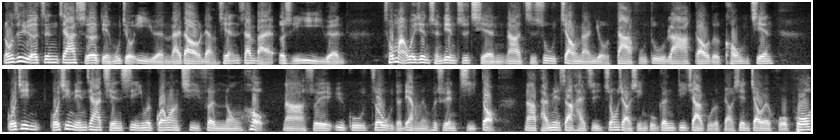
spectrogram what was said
融资余额增加十二点五九亿元，来到两千三百二十一亿元，筹码未见沉淀之前，那指数较难有大幅度拉高的空间。国庆国庆年假前夕，因为观望气氛浓厚，那所以预估周五的量能会出现急动。那盘面上还是以中小型股跟低价股的表现较为活泼，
